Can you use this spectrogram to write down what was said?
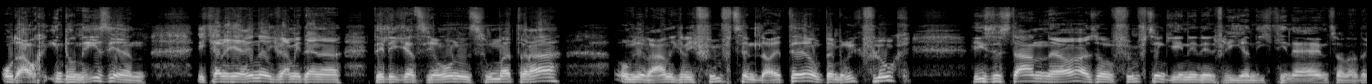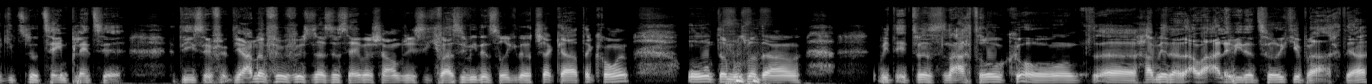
oder auch Indonesien. Ich kann mich erinnern, ich war mit einer Delegation in Sumatra und wir waren, glaube ich, 15 Leute und beim Rückflug hieß es dann, ja, also 15 gehen in den Flieger nicht hinein, sondern da gibt's nur 10 Plätze. Diese, die anderen fünf müssen also selber schauen, wie sie quasi wieder zurück nach Jakarta kommen. Und da muss man da mit etwas Nachdruck und äh, haben wir dann aber alle wieder zurückgebracht. Ja.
